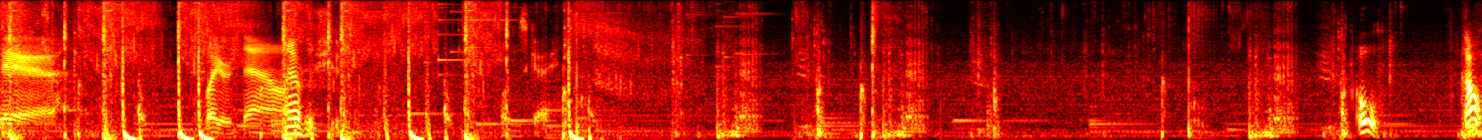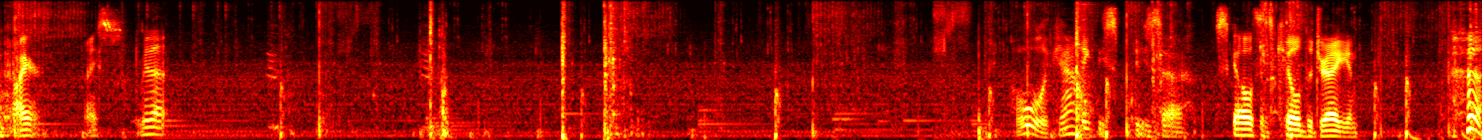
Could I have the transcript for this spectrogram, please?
Yeah. Spiders down. Now who's think these these uh, skeletons killed the dragon. Yeah,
